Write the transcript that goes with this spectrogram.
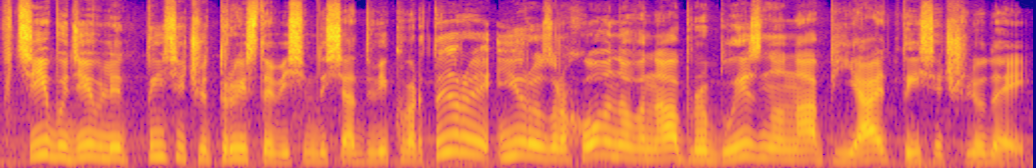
В цій будівлі 1382 квартири, і розрахована вона приблизно на 5 тисяч людей.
